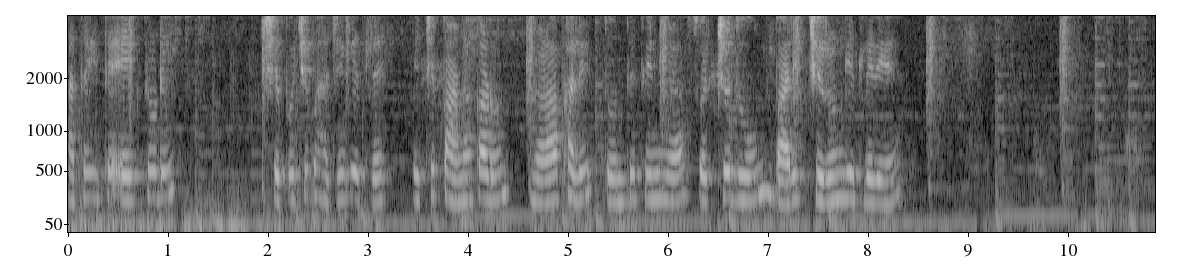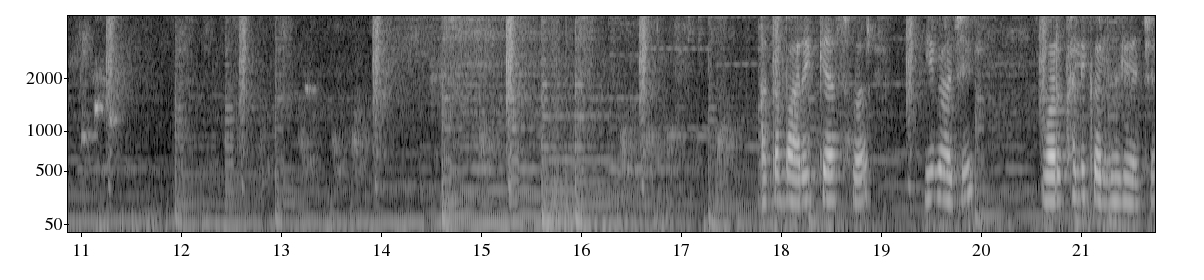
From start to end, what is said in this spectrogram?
आता इथे एक जोडी शेपूची भाजी घेतली. याची पानं काढून नळाखाली दोन ते तीन वेळा स्वच्छ धुवून बारीक चिरून घेतलेली आहे. आता बारीक गॅसवर ही भाजी वरखाली करून घ्यायची.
